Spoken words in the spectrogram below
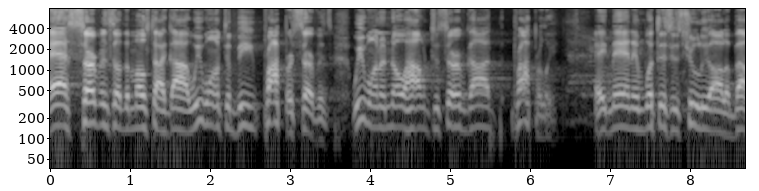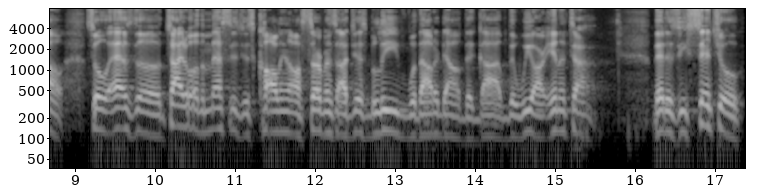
as servants of the Most High God. We want to be proper servants. We want to know how to serve God properly. Amen. And what this is truly all about. So, as the title of the message is calling our servants, I just believe without a doubt that God, that we are in a time that is essential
